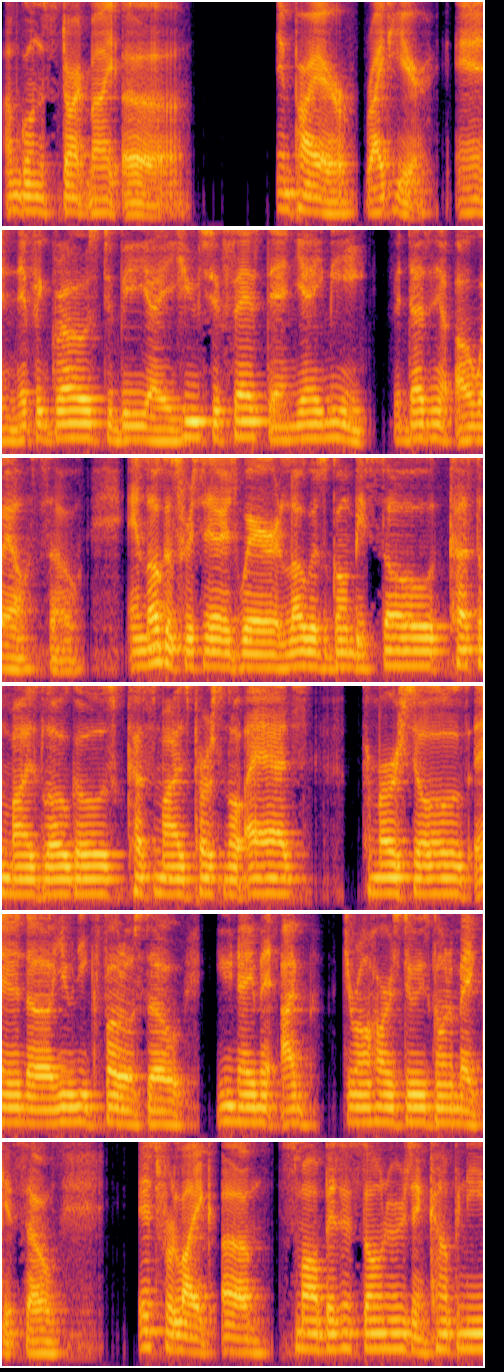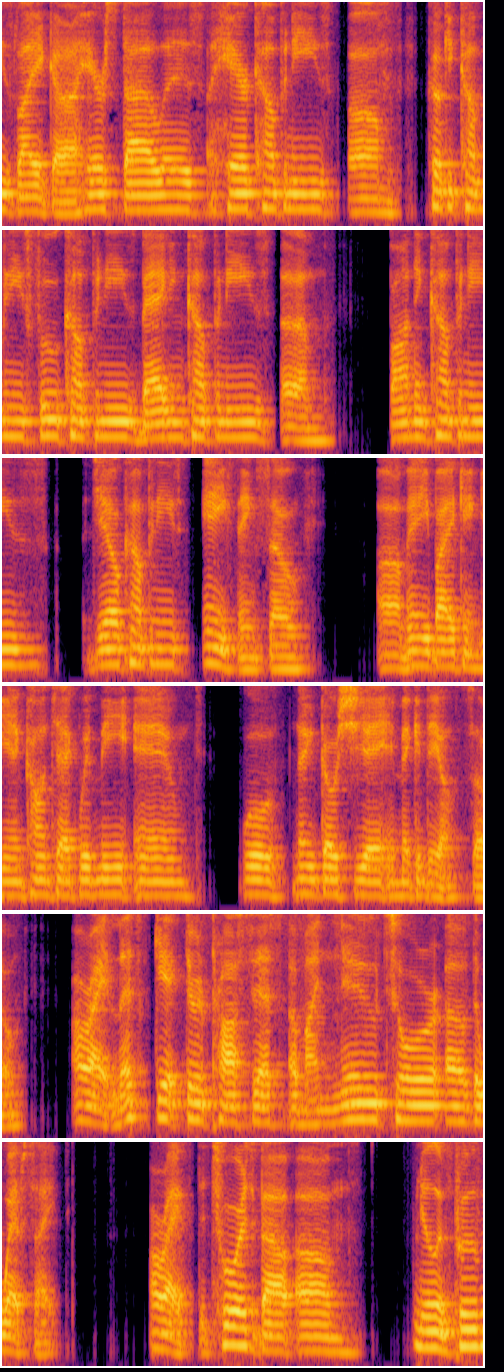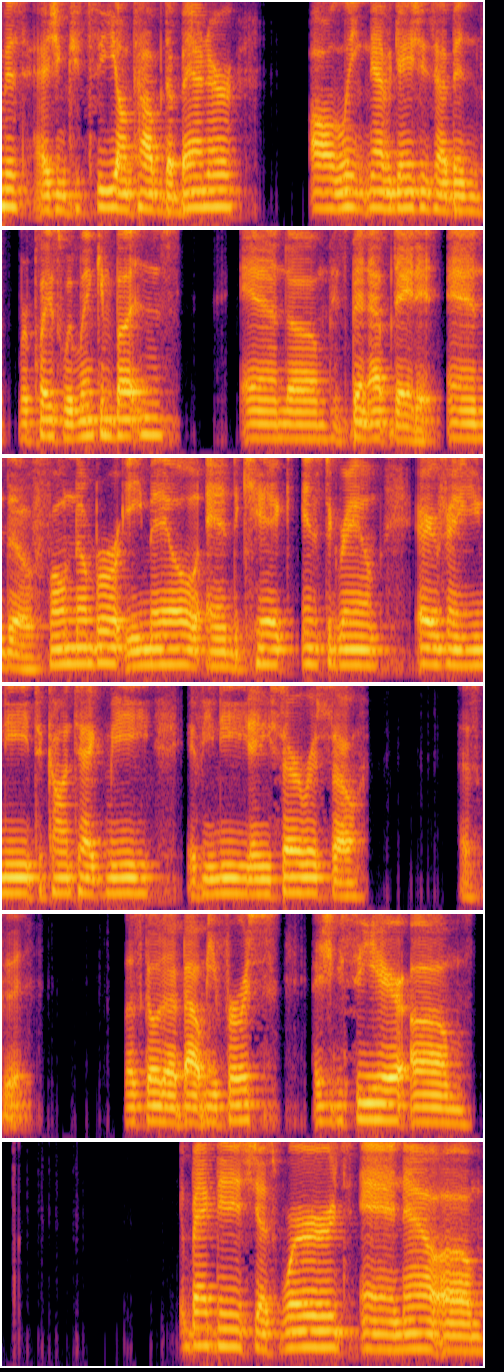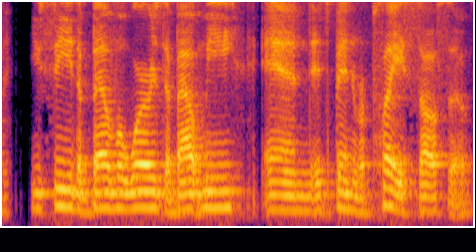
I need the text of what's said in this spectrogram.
I'm going to start my uh empire right here. And if it grows to be a huge success, then yay me. If it doesn't, oh well. So, and logos for sale is where logos are going to be sold, customized logos, customized personal ads, commercials, and uh, unique photos. So, you name it, I'm Jerome Hardin Studios is going to make it. So, it's for like um, small business owners and companies like uh, hairstylists, hair companies, um, cookie companies, food companies, bagging companies, um, bonding companies, jail companies, anything. So um, anybody can get in contact with me and we'll negotiate and make a deal. So, all right, let's get through the process of my new tour of the website. All right, the tour is about um, new improvements. As you can see on top of the banner, all link navigations have been replaced with linking buttons and um, it's been updated. And the phone number, email, and the Kik, Instagram, everything you need to contact me if you need any service. So that's good. Let's go to about me first. As you can see here, um, back then it's just words, and now um, you see the bevel words about me, and it's been replaced also.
